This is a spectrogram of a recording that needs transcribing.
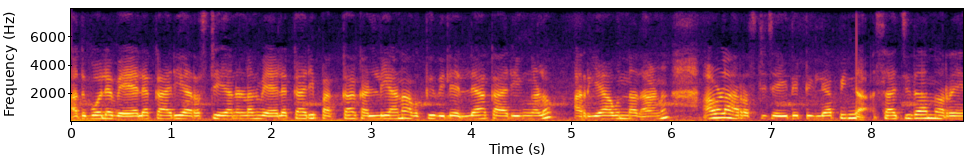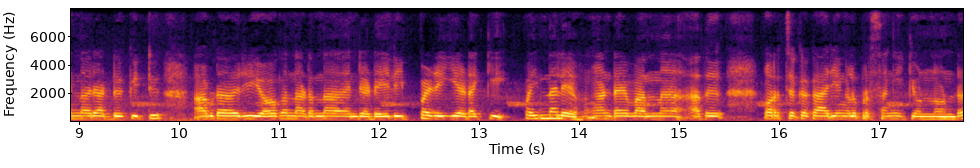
അതുപോലെ വേലക്കാരി അറസ്റ്റ് ചെയ്യാനുള്ള വേലക്കാരി പക്ക കള്ളിയാണ് അവൾക്ക് ഇതിലെ എല്ലാ കാര്യങ്ങളും അറിയാവുന്നതാണ്. അവൾ അറസ്റ്റ് ചെയ്തിട്ടില്ല. പിന്നെ സജിത എന്ന് പറയുന്ന ഒരു അഡ്വക്കേറ്റ് അവിടെ ഒരു യോഗം നടന്നതിന്റെ ഇടയിൽ ഇപ്പോഴേ ഇടയ്ക്ക് ഇപ്പം ഇന്നലെ അങ്ങാണ്ടെ വന്ന് അത് കുറച്ചൊക്കെ കാര്യങ്ങൾ പ്രസംഗിക്കുന്നുണ്ട്.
